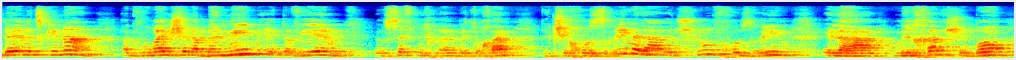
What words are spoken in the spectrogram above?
בארץ כנען, הגבורה היא של הבנים את אביהם, ויוסף נכלל בתוכם, וכשחוזרים אל הארץ, שוב חוזרים אל המרחב שבו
